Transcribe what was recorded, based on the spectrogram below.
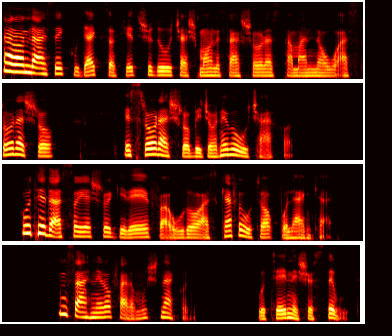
در آن لحظه کودک ساکت شد و چشمان سرشار از تمنا و اسرارش را اصرارش را به جانب او چرخاند. گوته دستایش را گرفت و او را از کف اتاق بلند کرد. این صحنه را فراموش نکنید. گوته نشسته بود.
